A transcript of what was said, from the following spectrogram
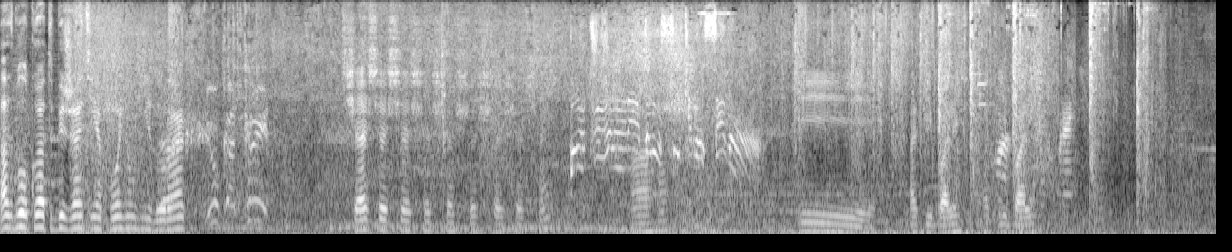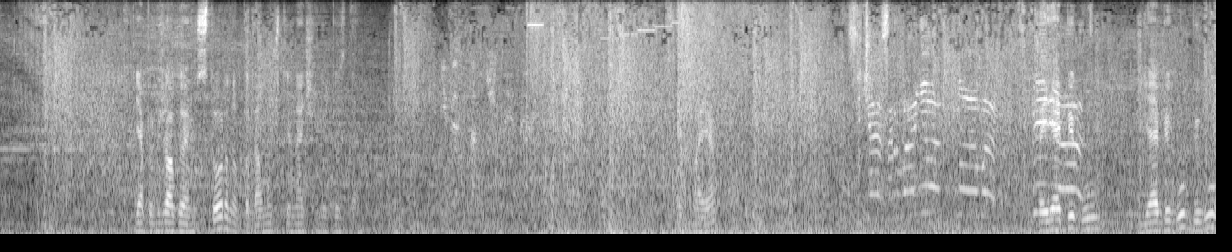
Надо было куда-то бежать, я понял, не дурак. Люк открыт. Ща, ща, ща, ща, ща, ща, ща, ща, ща. Поджарь этого Ага. И отъебали, отъебали. Я побежал куда-нибудь в сторону, потому что иначе не пизда. Это моя. Сейчас рванет, Номад! Да я бегу. Я бегу, бегу.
